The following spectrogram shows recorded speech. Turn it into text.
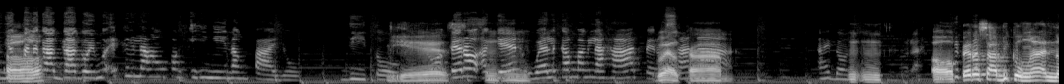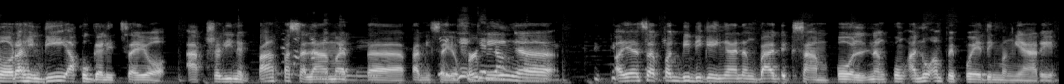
yun Oo. talaga gagawin mo eh kailangan mo pang ihingi ng payo dito no? Yes. pero again Mm-mm. welcome ang lahat pero Welcome. sana I don't Mm-mm. Nora. Oo, pero sabi ko nga, Nora, hindi ako galit sa'yo. Actually, nagpapasalamat ah, kami sa'yo for being, ah, ayan, sa pagbibigay nga ng bad example ng kung ano ang pwedeng mangyari.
